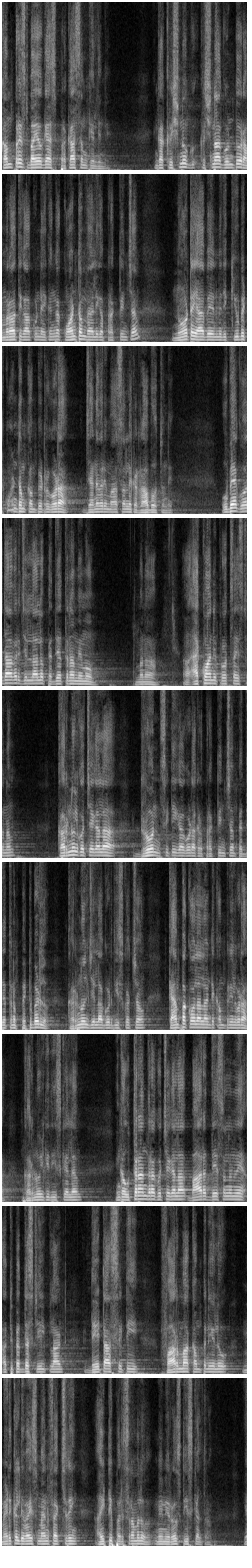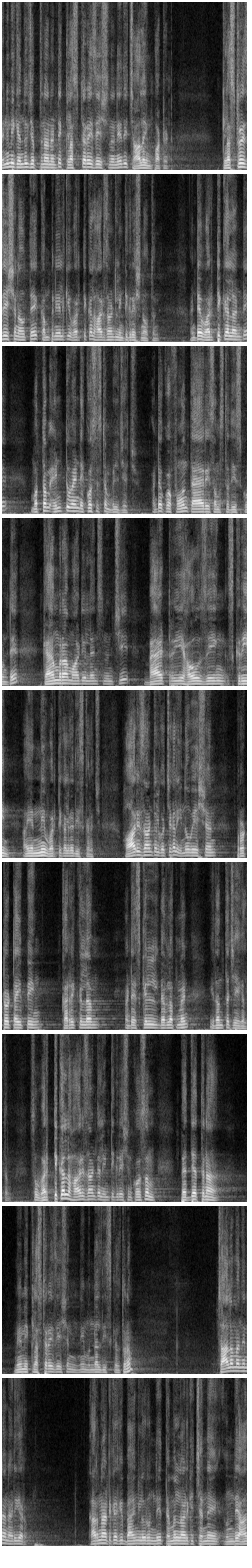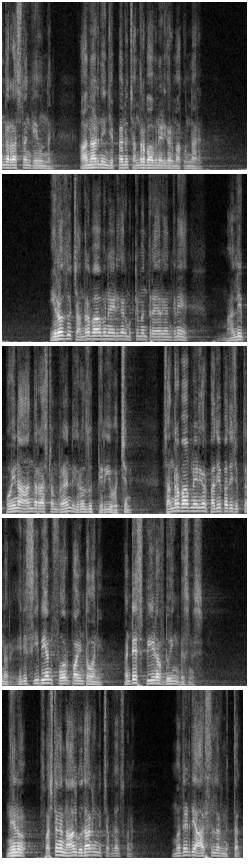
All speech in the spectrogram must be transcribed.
కంప్రెస్డ్ బయోగ్యాస్ ప్రకాశంకి వెళ్ళింది. ఇంకా కృష్ణ కృష్ణా గుంటూరు అమరావతి కాకుండా ఏకంగా క్వాంటమ్ వ్యాలీగా ప్రకటించాం. నూట యాభై ఎనిమిది క్యూబిట్ క్వాంటమ్ కంప్యూటర్ కూడా జనవరి మాసంలో ఇక్కడ రాబోతుంది. ఉభయ గోదావరి జిల్లాలో పెద్ద ఎత్తున మేము మన ఆక్వాని ప్రోత్సహిస్తున్నాం. కర్నూలుకు వచ్చేగల డ్రోన్ సిటీగా కూడా అక్కడ ప్రకటించాం. పెద్ద ఎత్తున పెట్టుబడులు. కర్నూలు జిల్లా కూడా తీసుకొచ్చాం. క్యాంపకోలా లాంటి కంపెనీలు కూడా కర్నూలుకి తీసుకెళ్ళాం. ఇంకా ఉత్తరాంధ్రకు వచ్చేగల భారతదేశంలోనే అతిపెద్ద steel plant data city pharma కంపెనీలు మెడికల్ డివైస్ మ్యానుఫ్యాక్చరింగ్ ఐటీ పరిశ్రమలు మేము ఈరోజు తీసుకెళ్తున్నాం. ఇవన్నీ మీకు ఎందుకు చెప్తున్నానంటే క్లస్టరైజేషన్ అనేది చాలా ఇంపార్టెంట్. క్లస్టరైజేషన్ అవుతే కంపెనీలకి వర్టికల్ హారిజాంటల్ ఇంటిగ్రేషన్ అవుతుంది. అంటే వర్టికల్ అంటే మొత్తం end to end ecosystem build చేయొచ్చు. అంటే ఒక ఫోన్ తయారీ సంస్థ తీసుకుంటే కెమెరా మాడ్యూల్ లెన్స్ నుంచి బ్యాటరీ హౌసింగ్ స్క్రీన్ అవన్నీ వర్టికల్గా తీసుకెళ్ళచ్చు. వచ్చే వచ్చేగల ఇన్నోవేషన్ ప్రోటోటైపింగ్ కరికులం అంటే స్కిల్ డెవలప్మెంట్ ఇదంతా చేయగలుగుతాం. సో వర్టికల్ హారిజాంటల్ ఇంటిగ్రేషన్ కోసం పెద్ద ఎత్తున మేము ఈ క్లస్టరైజేషన్ని ముందలు తీసుకెళ్తున్నాం. చాలామంది నన్ను అడిగారు కర్ణాటకకి బెంగళూరు ఉంది తమిళనాడుకి చెన్నై ఉంది ఆంధ్ర రాష్ట్రానికి ఏముందని ఆనాడు నేను చెప్పాను చంద్రబాబు నాయుడు గారు మాకున్నారని ఈరోజు చంద్రబాబు నాయుడు గారు ముఖ్యమంత్రి అయ్యారు కనుకనే మళ్ళీ పోయిన ఆంధ్ర రాష్ట్రం బ్రాండ్ ఈరోజు తిరిగి వచ్చింది. చంద్రబాబు నాయుడు గారు పదే పదే చెప్తున్నారు ఇది సిబిఎన్ ఫోర్ పాయింట్ అని. అంటే స్పీడ్ ఆఫ్ డూయింగ్ బిజినెస్. నేను స్పష్టంగా నాలుగు ఉదాహరణలు మీకు చెప్పదలుచుకున్నా. మొదటిది ఆర్సిలర్ మిత్తల్.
